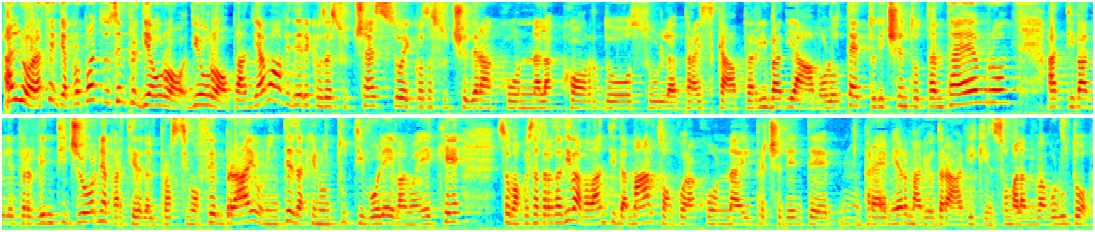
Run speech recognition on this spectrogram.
Allora, senti, a proposito sempre di, Euro, di, Europa, andiamo a vedere cosa è successo e cosa succederà con l'accordo sul price cap. Ribadiamolo, tetto di 180 euro, attivabile per 20 giorni a partire dal prossimo febbraio, un'intesa che non tutti volevano e che, insomma, questa trattativa va avanti da marzo ancora con il precedente Premier Mario Draghi, che insomma l'aveva voluto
